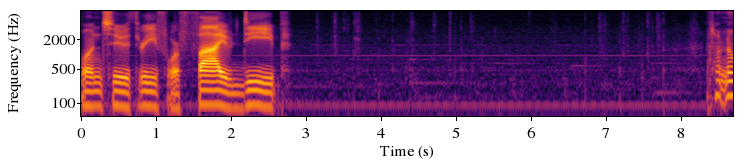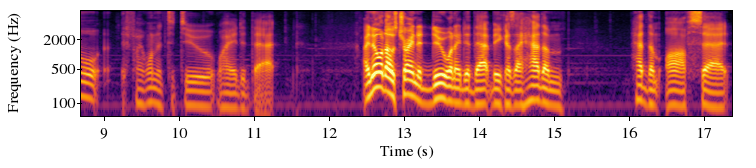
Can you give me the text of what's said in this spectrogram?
One, two, three, four, five deep. I don't know if I wanted to do why I did that. I know what I was trying to do when I did that because I had them had them offset.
